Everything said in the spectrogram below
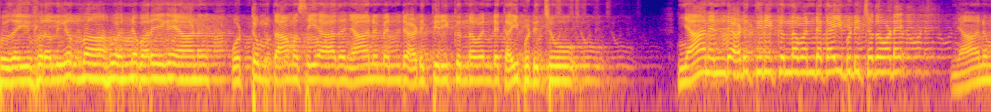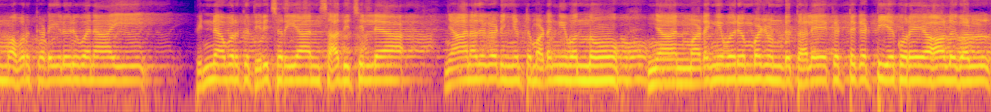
ഹുദൈഫ് റളിയല്ലാഹു എന്ന് പറയുകയാണ് ഒട്ടും താമസിയാതെ ഞാനും എന്റെ അടുത്തിരിക്കുന്നവന്റെ കൈപിടിച്ചു. ഞാൻ എന്റെ അടുത്തിരിക്കുന്നവന്റെ കൈ പിടിച്ചതോടെ ഞാനും അവർക്കിടയിൽ ഒരുവനായി. പിന്നെ അവർക്ക് തിരിച്ചറിയാൻ സാധിച്ചില്ല. ഞാനത് കഴിഞ്ഞിട്ട് മടങ്ങി വന്നു. ഞാൻ മടങ്ങി വരുമ്പോഴുണ്ട് തലയെ കെട്ട് കെട്ടിയ കുറെ ആളുകൾ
